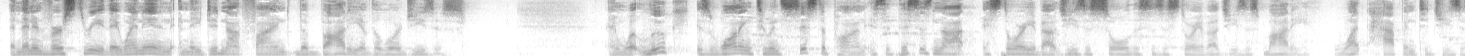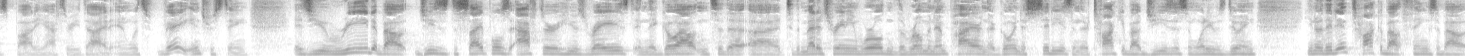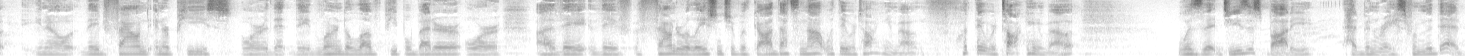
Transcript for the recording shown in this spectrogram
And then in verse 3, they went in and they did not find the body of the Lord Jesus. And what Luke is wanting to insist upon is that this is not a story about Jesus' soul, this is a story about Jesus' body. What happened to Jesus' body after he died? And what's very interesting is you read about Jesus' disciples after he was raised, and they go out into the, uh, to the Mediterranean world and the Roman Empire, and they're going to cities and they're talking about Jesus and what he was doing. You know, they didn't talk about things about you know, they'd found inner peace or that they'd learned to love people better or uh, they, they've found a relationship with God. That's not what they were talking about. What they were talking about was that Jesus' body had been raised from the dead.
